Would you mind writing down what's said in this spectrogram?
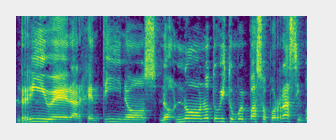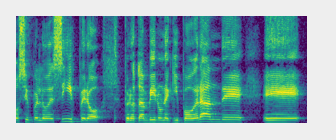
River, argentinos, no, no, no tuviste un buen paso por Racing, vos siempre lo decís, pero, pero también un equipo grande. Eh,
